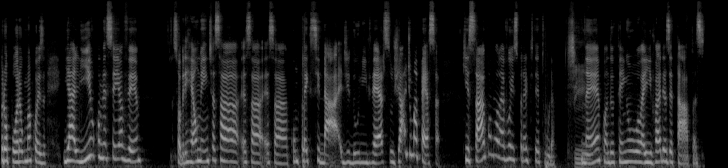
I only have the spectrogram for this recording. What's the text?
propor alguma coisa. E ali eu comecei a ver sobre realmente essa, essa, essa complexidade do universo já de uma peça. Que sabe quando eu levo isso para arquitetura. Sim. Né? Quando eu tenho aí várias etapas.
